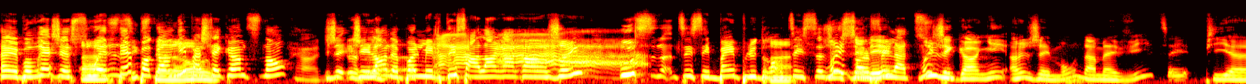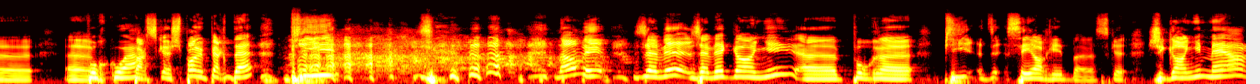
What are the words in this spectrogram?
Hey, pour vrai, je souhaitais c'est pas gagner parce que drôle. j'étais comme sinon, j'ai j'ai l'air de pas le mériter, ça a l'air arrangé. Ou sinon, tu sais, c'est bien plus drôle. Tu sais, ça, Moi, j'ai surfé là-dessus. Moi, j'ai gagné un Gémeaux dans ma vie, tu sais. Puis. euh, euh, Pourquoi? Parce que je suis pas un perdant. Puis. non, mais j'avais, j'avais gagné euh, pour. euh, puis c'est horrible. euh, Parce que j'ai gagné meilleur,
